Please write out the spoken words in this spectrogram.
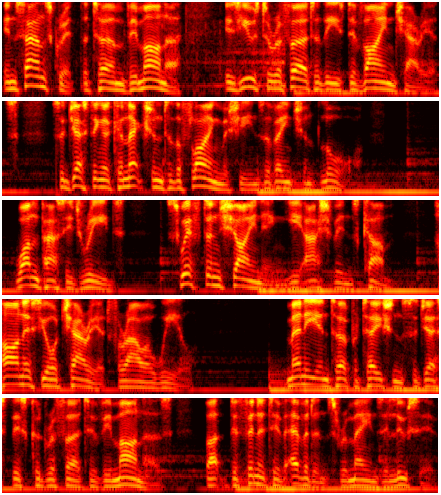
In Sanskrit, the term Vimana is used to refer to these divine chariots, suggesting a connection to the flying machines of ancient lore. One passage reads, Swift and shining, ye Ashvins come, harness your chariot for our wheel. Many interpretations suggest this could refer to Vimanas, but definitive evidence remains elusive.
